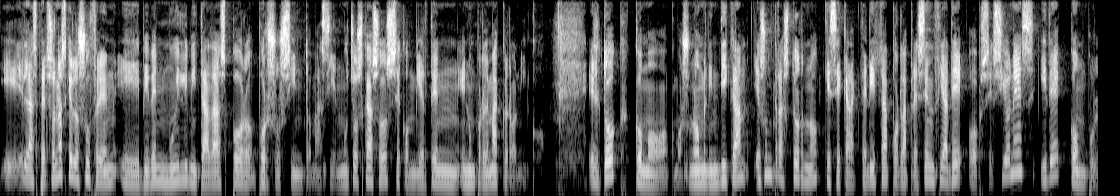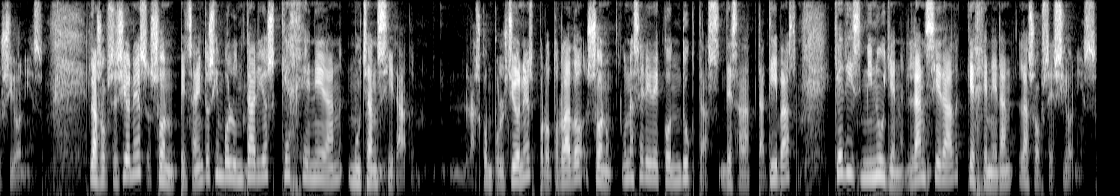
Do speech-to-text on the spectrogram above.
las personas que lo sufren eh, viven muy limitadas por, por, sus síntomas y en muchos casos se convierten en un problema crónico. El TOC, como, como su nombre indica, es un trastorno que se caracteriza por la presencia de obsesiones y de compulsiones. Las obsesiones son pensamientos involuntarios que generan mucha ansiedad. Las compulsiones, por otro lado, son una serie de conductas desadaptativas que disminuyen la ansiedad que generan las obsesiones.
